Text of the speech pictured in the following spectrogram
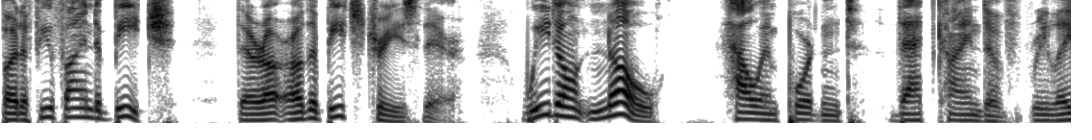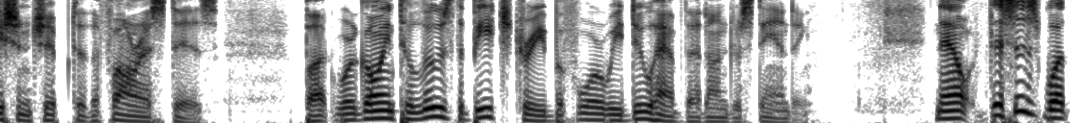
But if you find a beech, there are other beech trees there. We don't know how important that kind of relationship to the forest is. But we're going to lose the beech tree before we do have that understanding. Now, this is what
